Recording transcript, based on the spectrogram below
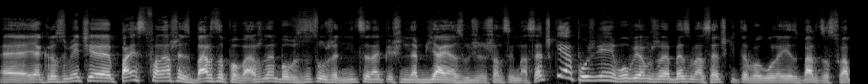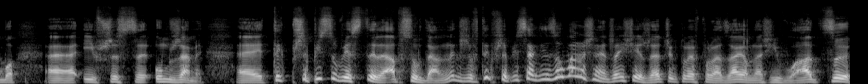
E, jak rozumiecie, państwo nasze jest bardzo poważne, bo w związku urzędnicy najpierw się nabijają z ludzi noszących maseczki, a później mówią, że bez maseczki to w ogóle jest bardzo słabo e, i wszyscy umrzemy. E, tych przepisów jest tyle absurdalnych, że w tych przepisach nie zauważa się najczęściej rzeczy, które wprowadzają nasi władcy,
